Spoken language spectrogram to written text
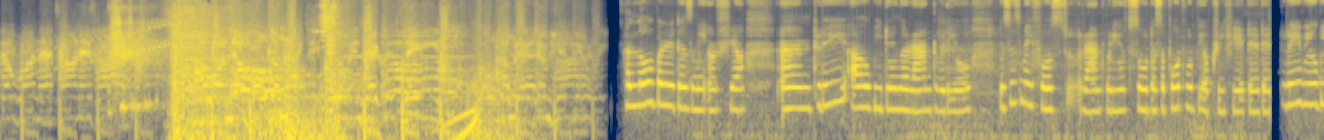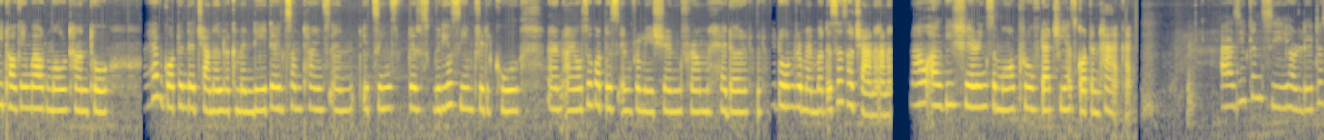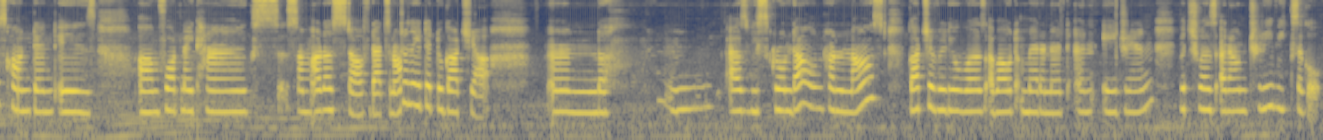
the one that's on his. I wanna hold them like they do in Texas, please. Hold them, let them hit me. Hello, but it is me, Arshia, and today I'll be doing a rant video. This is my first rant video, so the support would be appreciated. Today we'll be talking about MulanTan. I have gotten the channel recommended sometimes, and it seems this video seemed pretty cool. And I also got this information from Heather. If you don't remember, this is her channel. Now I'll be sharing some more proof that she has gotten hacked. As you can see, her latest content is um, Fortnite hacks, some other stuff that's not related to Gacha. And mm, as we scroll down, her last Gacha video was about Marinette and Adrien, which was around three weeks ago.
